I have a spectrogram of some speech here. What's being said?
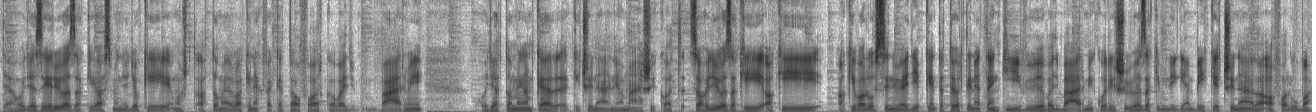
de hogy azért ő az, aki azt mondja, hogy oké, okay, most attól, mert valakinek fekete a farka, vagy bármi, hogy attól még nem kell kicsinálni a másikat. Szóval, hogy ő az, aki, aki, aki valószínű egyébként a történeten kívül, vagy bármikor is ő az, aki mindig ilyen békét csinál a, a faluba,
